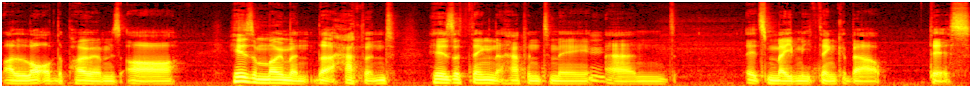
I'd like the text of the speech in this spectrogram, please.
a lot of the poems are here's a moment that happened, here's a thing that happened to me, hmm. and it's made me think about this,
